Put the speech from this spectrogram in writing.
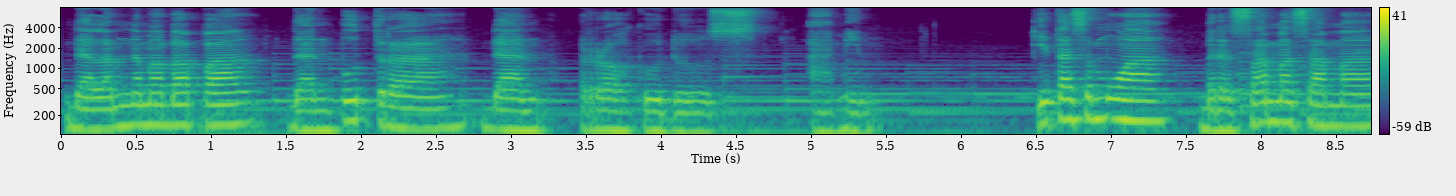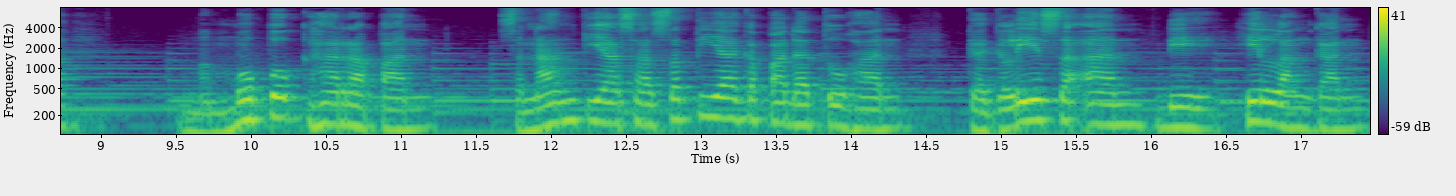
Dalam nama Bapa dan Putra dan Roh Kudus. Amin. Kita semua bersama-sama memupuk harapan, senantiasa setia kepada Tuhan, kegelisahan dihilangkan,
